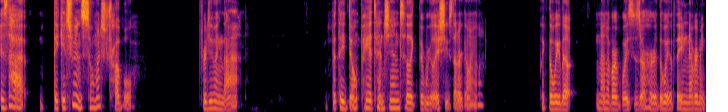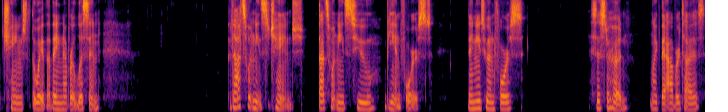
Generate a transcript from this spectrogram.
is that they get you in so much trouble for doing that, but they don't pay attention to like the real issues that are going on. Like the way that none of our voices are heard, the way that they never make change, the way that they never listen. That's what needs to change. That's what needs to be enforced. They need to enforce sisterhood like they advertise.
